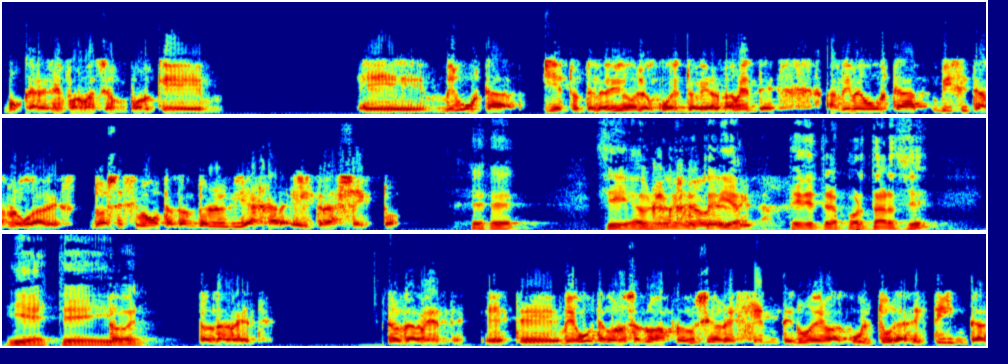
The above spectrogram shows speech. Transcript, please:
buscar esa información, porque eh, me gusta, y esto te lo digo, lo cuento abiertamente, a mí me gusta visitar lugares. No sé si me gusta tanto el viajar, el trayecto. sí, a uno le gustaría teletransportarse y este y bueno. Totalmente. Totalmente. Este, me gusta conocer nuevas producciones, gente nueva, culturas distintas,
